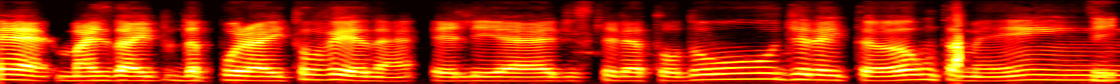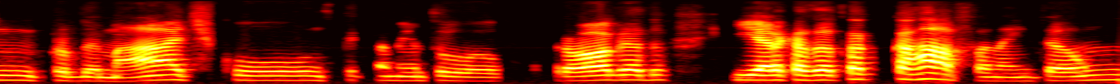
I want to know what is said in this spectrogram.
É, mas daí da- por aí tu vê, né? Ele é, diz que ele é todo direitão também, problemático, um pensamento retrógrado, e era casado com a, Rafa, né? Então,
